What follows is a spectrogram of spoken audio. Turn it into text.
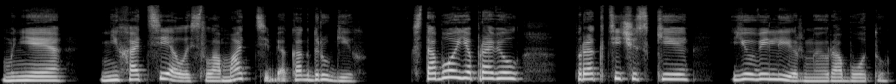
Мне не хотелось ломать тебя, как других. С тобой я провел практически ювелирную работу,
